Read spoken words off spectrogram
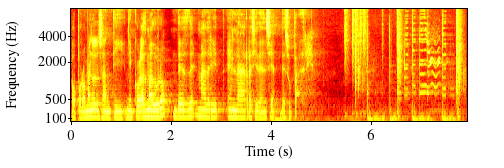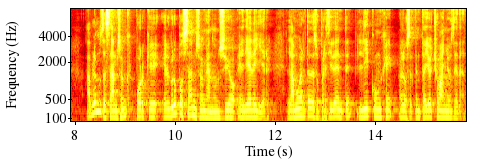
o por lo menos anti Nicolás Maduro desde Madrid en la residencia de su padre. Hablemos de Samsung porque el grupo Samsung anunció el día de ayer la muerte de su presidente Lee Kung-hee a los 78 años de edad.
